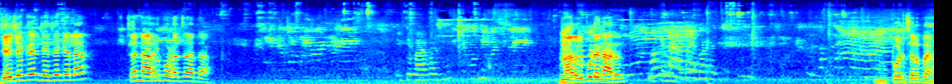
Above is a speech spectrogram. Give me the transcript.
जय जय कर जय जय केला. चल नारळ फोडायचा आता. नारळ कुठे नारळ? पड चल पाय.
